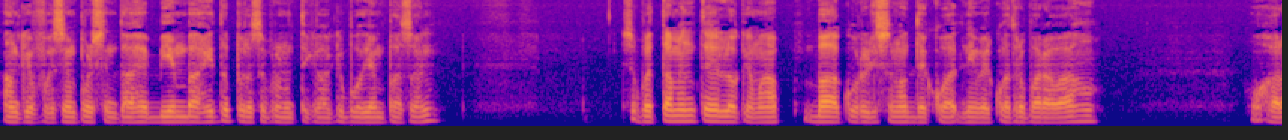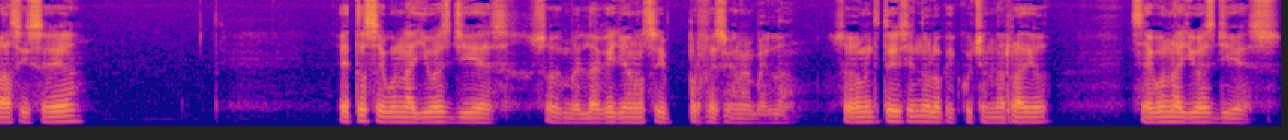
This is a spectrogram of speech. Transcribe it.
aunque fuesen porcentajes bien bajitos, pero se pronosticaba que podían pasar. Supuestamente lo que más va a ocurrir son los de nivel 4 para abajo. Ojalá así sea. Esto según la USGS. So, en verdad que yo no soy profesional, ¿verdad? Solamente estoy diciendo lo que escucho en la radio según la USGS.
